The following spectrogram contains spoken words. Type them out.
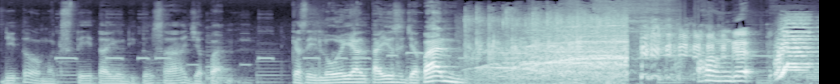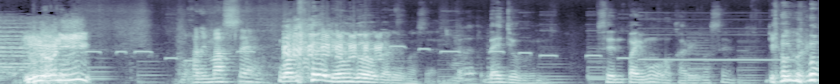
dito, magstay tayo dito sa Japan. Kasi loyal tayo sa Japan. Ako hindi. NANI?! Wakarimasen. Nihongo wakarimasen. Daijoubu. Senpai mo wakarimasen. Nihongo.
